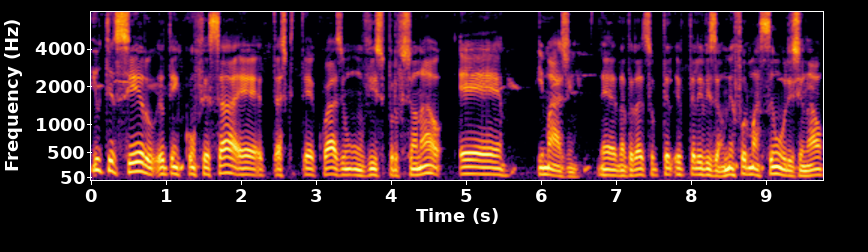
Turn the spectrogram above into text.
E o terceiro, eu tenho que confessar, é, acho que é quase um vício profissional, é imagem. É, na verdade, sobre te televisão. Minha formação original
